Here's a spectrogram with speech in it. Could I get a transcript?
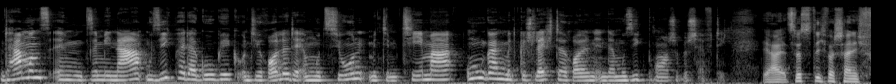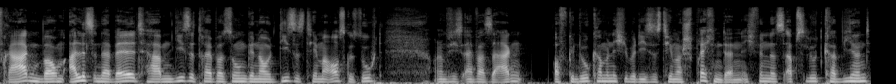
und haben uns im Seminar Musikpädagogik und die Rolle der Emotionen mit dem Thema Umgang mit Geschlechterrollen in der Musikbranche beschäftigt. Ja, jetzt wirst du dich wahrscheinlich fragen, warum alles in der Welt haben diese drei Personen genau dieses Thema ausgesucht. Und dann muss ich es einfach sagen, Oft genug kann man nicht über dieses Thema sprechen, denn ich finde es absolut gravierend,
